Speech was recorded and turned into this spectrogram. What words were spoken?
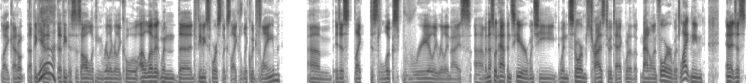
Like I don't, I think, yeah. I think this is all looking really, really cool. I love it when the Phoenix Force looks like liquid flame. Um, it just like just looks really, really nice. Um, and that's what happens here when she, when Storm tries to attack one of the Madelyne Four with lightning, and it just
